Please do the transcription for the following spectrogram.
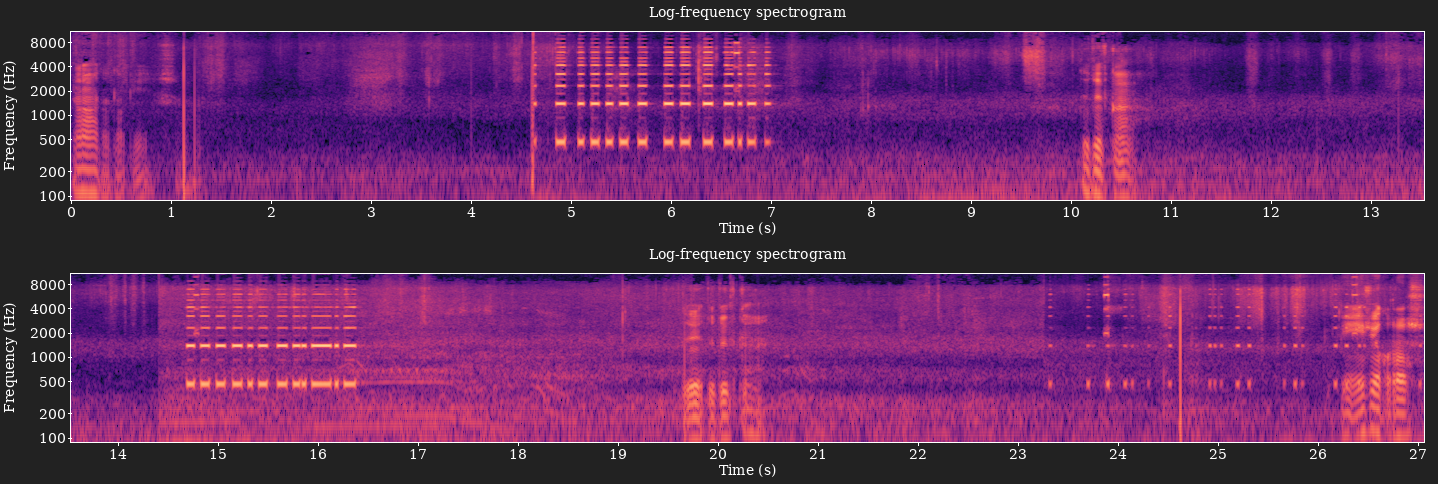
Ja, dat lukt niet. Dit heeft elkaar. Dit heeft. Die is je kras.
